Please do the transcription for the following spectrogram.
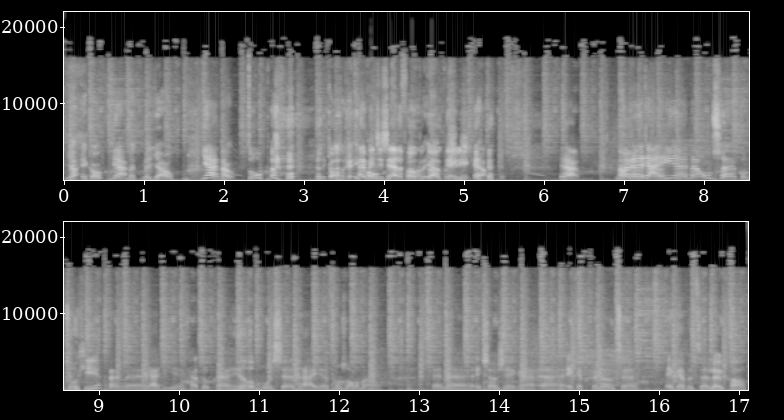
Ja, ik ook. Ja. Met, met jou. Ja, nou, top. Ik kan zeggen, ik en met ook. jezelf hoop ik Ja, ook, denk ik. ja. ja. Nou, maar ja, hier, naar ons komt Rogier. En ja, die gaat ook heel wat moois draaien voor ons allemaal. En ik zou zeggen, ik heb genoten. Ik heb het leuk gehad.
